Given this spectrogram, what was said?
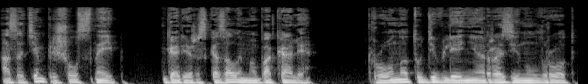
а затем пришел Снейп. Гарри рассказал им о бокале. Рон от удивления разинул рот.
